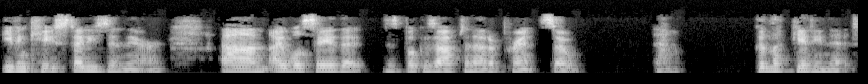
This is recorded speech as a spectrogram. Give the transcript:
even case studies in there. Um, I will say that this book is often out of print. So good luck getting it.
